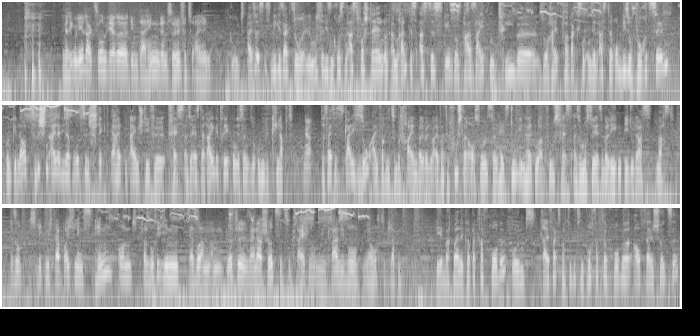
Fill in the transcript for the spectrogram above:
Eine reguläre Aktion wäre, dem da Hängenden zu Hilfe zu eilen. Gut, also es ist wie gesagt so, du musst dir diesen großen Ast vorstellen und am Rand des Astes gehen so ein paar Seitentriebe so halb verwachsen in den Ast herum, wie so Wurzeln. Und genau zwischen einer dieser Wurzeln steckt er halt mit einem Stiefel fest. Also er ist da reingetreten und ist dann so umgeklappt. Ja. Das heißt, es ist gar nicht so einfach, ihn zu befreien, weil wenn du einfach den Fuß da rausholst, dann hältst du ihn halt nur am Fuß fest. Also musst du jetzt überlegen, wie du das machst. Also ich lege mich da bäuchlings hin und versuche ihn ja so am, am Gürtel seiner Schürze zu greifen, um ihn quasi so wieder hochzuklappen. Okay, mach mal eine Körperkraftprobe und Greifax, mach du bitte eine Bruchfaktorprobe auf deine Schürze.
